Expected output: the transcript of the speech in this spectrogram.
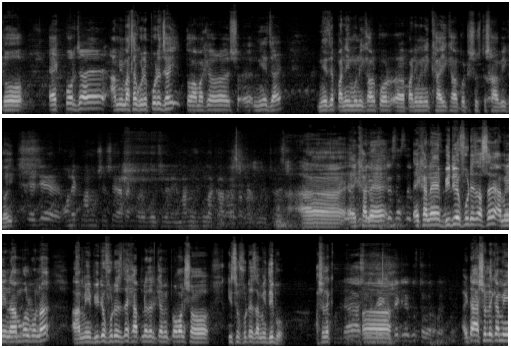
তো এক পর্যায়ে আমি মাথা ঘুরে পড়ে যাই তো আমাকে ওরা নিয়ে যায়। নিয়ে যে পানি মুনি খাওয়ার পর আহ, পানি মুনি খাই খাওয়ার পর সুস্থ স্বাভাবিক হই। এখানে এখানে ভিডিও ফুটেজ আছে আমি নাম বলব না। আমি ভিডিও ফুটেজ দেখে আপনাদেরকে আমি প্রমাণ সহ কিছু ফুটেজ আমি দিব। আসলে এটা আসলে আমি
